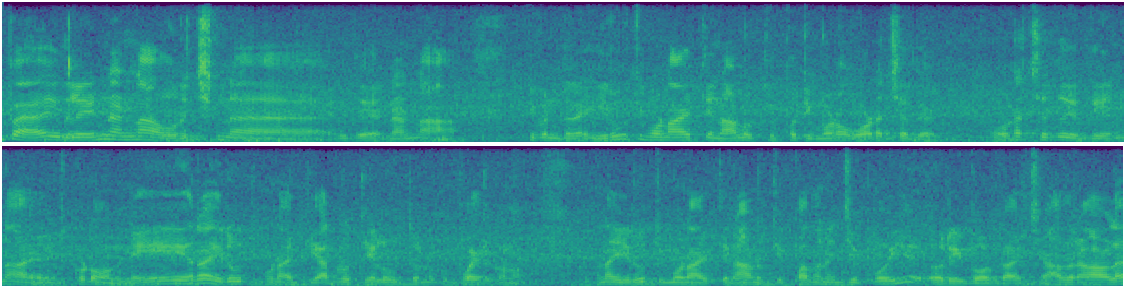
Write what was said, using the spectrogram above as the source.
இப்போ இதில் என்னென்னா ஒரு சின்ன இது என்னென்னா இப்போ இந்த இருபத்தி மூணாயிரத்தி நானூற்றி முப்பத்தி மூணு உடைச்சது. உடைச்சது இது என்ன இருக்கணும்? நேராக இருபத்தி மூணாயிரத்தி இரநூத்தி எழுபத்தொன்னுக்கு போயிருக்கணும். ஆனால் இருபத்தி மூணாயிரத்தி நானூற்றி பதினஞ்சு போய் ஒரு ரீபவுண்ட் ஆச்சு. அதனால்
